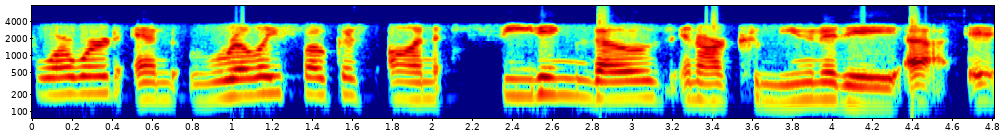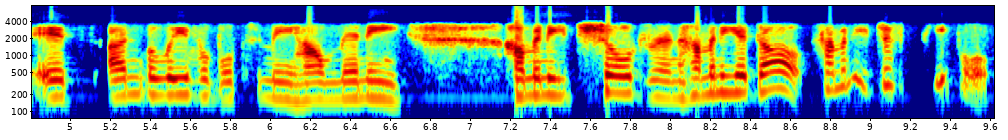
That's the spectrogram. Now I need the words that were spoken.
forward and really focus on feeding those in our community. Uh, it's unbelievable to me how many, how many children, how many adults, how many just people,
